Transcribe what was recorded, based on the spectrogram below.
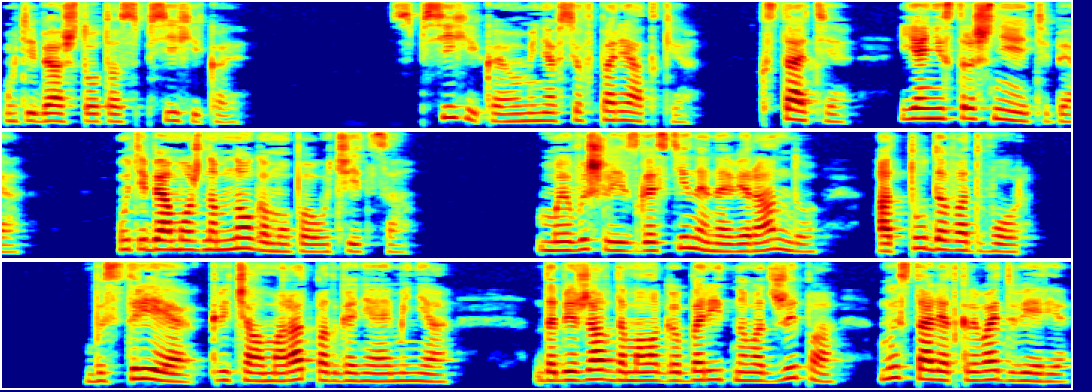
У тебя что-то с психикой. С психикой у меня все в порядке. Кстати, я не страшнее тебя. У тебя можно многому поучиться. Мы вышли из гостиной на веранду, оттуда во двор. «Быстрее!» — кричал Марат, подгоняя меня. Добежав до малогабаритного джипа, мы стали открывать двери.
